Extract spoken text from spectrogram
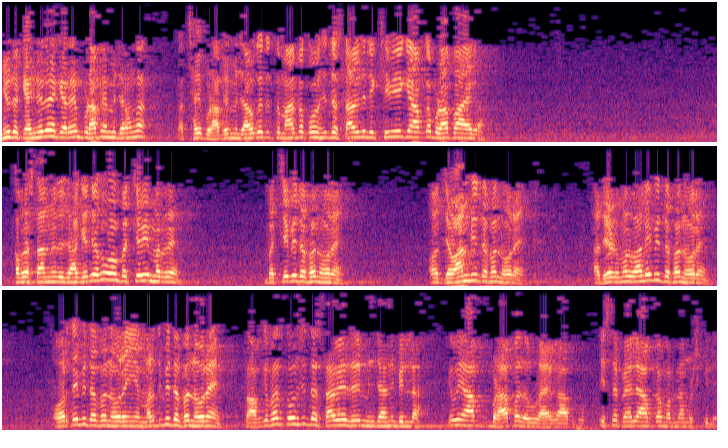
یوں تو کہنے رہے کہہ رہے ہیں بڑھاپے میں جاؤں گا۔ اچھا ہی بڑھاپے میں جاؤ گے تو تمہارے پاس کون سی دستاویز لکھی ہوئی ہے کہ آپ کا بڑھاپا آئے گا؟ قبرستان میں تو جا کے دیکھو، وہاں بچے بھی مر رہے ہیں۔ بچے بھی دفن ہو رہے ہیں۔ اور جوان بھی دفن ہو رہے ہیں۔ ادھیڑ عمر والے بھی دفن ہو رہے ہیں۔ عورتیں بھی دفن ہو رہی ہیں، مرد بھی دفن ہو رہے ہیں۔ تو آپ کے پاس کون سی دستاویز ہے منجانی بلّہ کہ بھائی آپ بڑھاپا ضرور آئے گا آپ کو؟ اس سے پہلے آپ کا مرنا مشکل ہے۔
